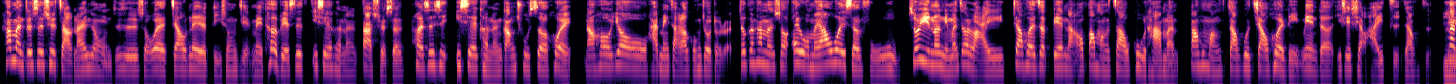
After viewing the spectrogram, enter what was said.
他们就是去找那种就是所谓的教内的弟兄姐妹，特别是一些可能大学生，或者是是一些可能刚出社会，然后又还没找到工作的人，就跟他们说：“哎，我们要卫生服务，所以呢，你们就来教会这边，然后帮忙照顾他们，帮忙照顾教会里面的一些小孩子，这样子。”那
